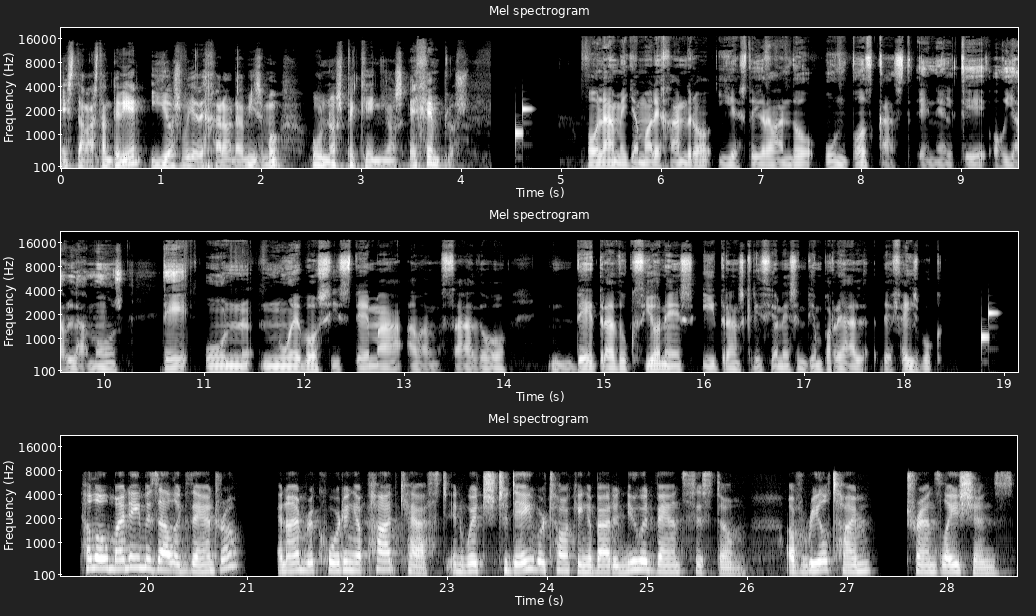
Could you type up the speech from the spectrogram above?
está bastante bien y os voy a dejar ahora mismo unos pequeños ejemplos. Hola, me llamo Alejandro y estoy grabando un podcast en el que hoy hablamos de un nuevo sistema avanzado de traducciones y transcripciones en tiempo real de Facebook. Hello, my name is Alexandra, and I'm recording a podcast in which today we're talking about a new advanced system of real time translations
